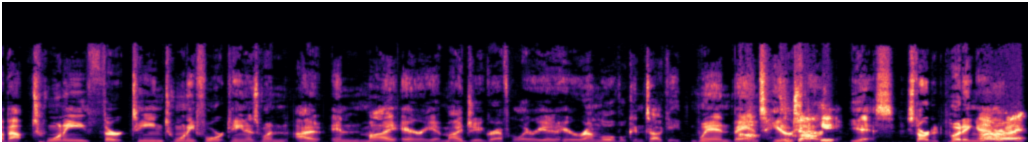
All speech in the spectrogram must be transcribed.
about 2013, 2014 is when I in my area, my geographical area here around Louisville, Kentucky, when bands here Kentucky? started yes, started putting out All right.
